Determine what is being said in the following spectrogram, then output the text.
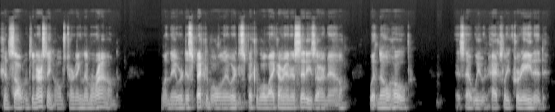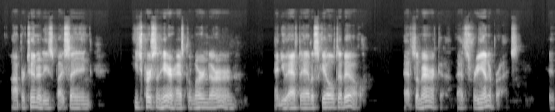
consultant to nursing homes, turning them around. When they were despicable, they were despicable like our inner cities are now, with no hope. is that we actually created opportunities by saying each person here has to learn to earn and you have to have a skill to bill. That's America. That's free enterprise. If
